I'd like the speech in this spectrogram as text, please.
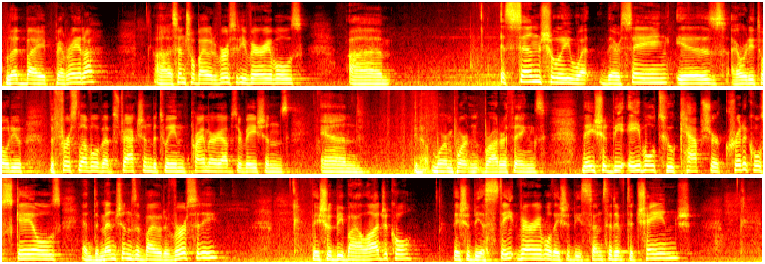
led by Pereira, uh, Essential Biodiversity Variables. Um, essentially what they're saying is, I already told you, the first level of abstraction between primary observations and you know, more important, broader things. They should be able to capture critical scales and dimensions of biodiversity. They should be biological. They should be a state variable. They should be sensitive to change.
